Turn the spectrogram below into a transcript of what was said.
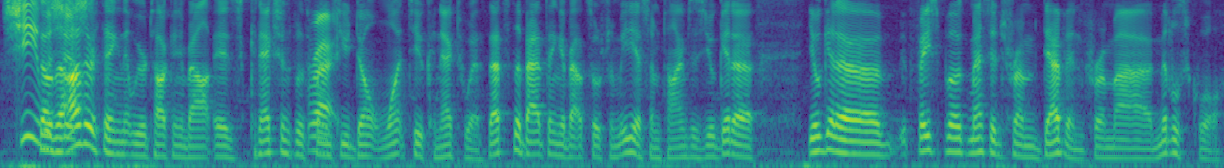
She so was the just other thing that we were talking about is connections with friends Right. you don't want to connect with. That's the bad thing about social media. Sometimes is you'll get a you'll get a Facebook message from Devin from uh, middle school,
